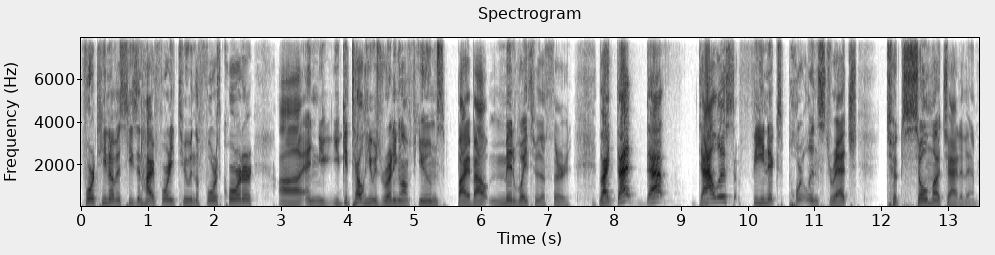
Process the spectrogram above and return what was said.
14 of his season high 42 in the fourth quarter. Uh, and you, you could tell he was running on fumes by about midway through the third. Like that that Dallas, Phoenix, Portland stretch took so much out of them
